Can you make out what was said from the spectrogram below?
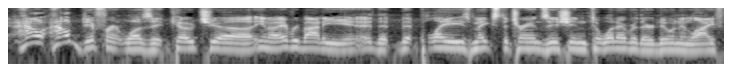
how how different was it, Coach? Uh, you know, everybody uh, that that plays makes the transition to whatever they're doing in life.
